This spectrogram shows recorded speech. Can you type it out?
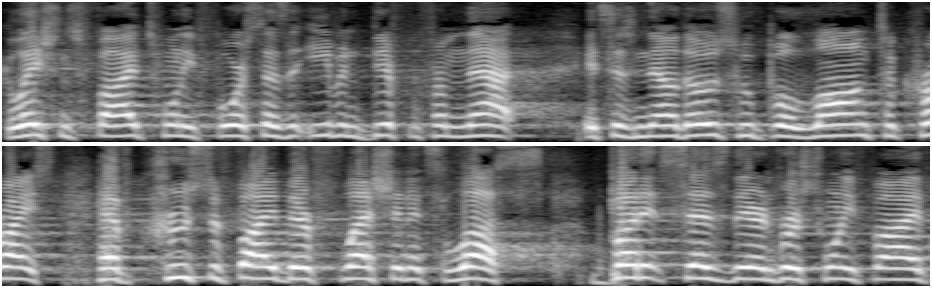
Galatians 5:24 says it even different from that. It says, "Now those who belong to Christ have crucified their flesh and its lusts." But it says there in verse 25,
